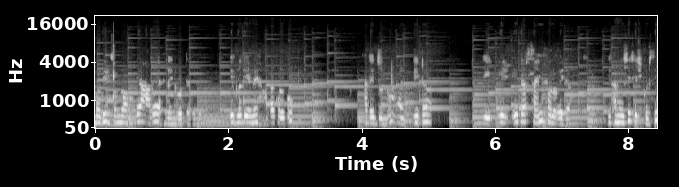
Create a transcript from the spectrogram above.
বডির জন্য আমাকে আরও এক করতে হবে। এগুলো দিয়ে আমি হাতা করব। হাতের জন্য। আর এটা এটার সাইন হলো এটা এখানে এসে শেষ করছি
